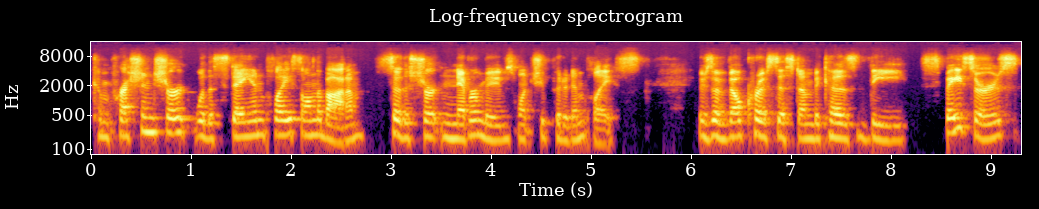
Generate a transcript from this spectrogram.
compression shirt with a stay in place on the bottom. So the shirt never moves once you put it in place. There's a Velcro system because the spacers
